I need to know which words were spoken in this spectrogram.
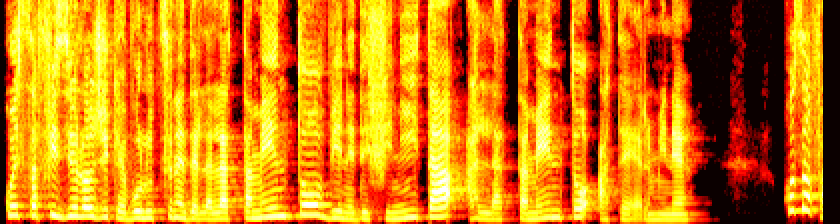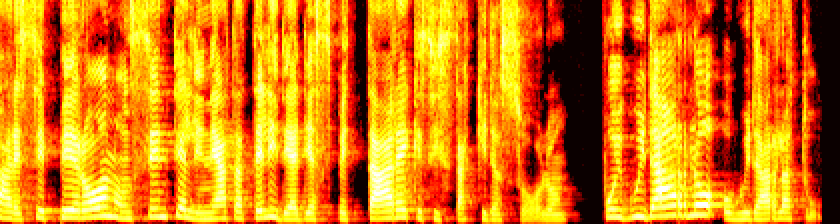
Questa fisiologica evoluzione dell'allattamento viene definita allattamento a termine. Cosa fare se però non senti allineata a te l'idea di aspettare che si stacchi da solo? Puoi guidarlo o guidarla tu.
